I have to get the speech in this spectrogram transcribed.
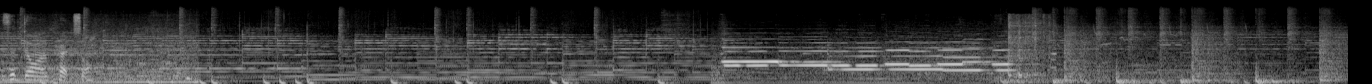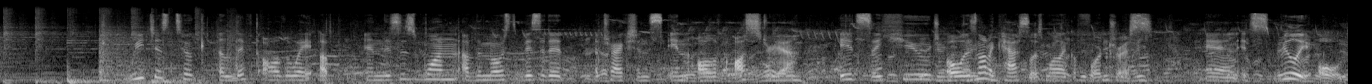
It's a donut pretzel. We just took a lift all the way up and this is one of the most visited attractions in all of Austria. It's a huge old, it's not a castle, it's more like a fortress and it's really old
